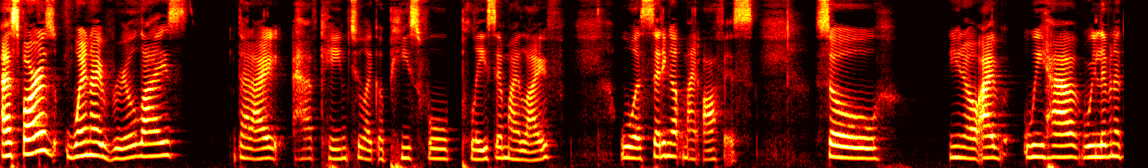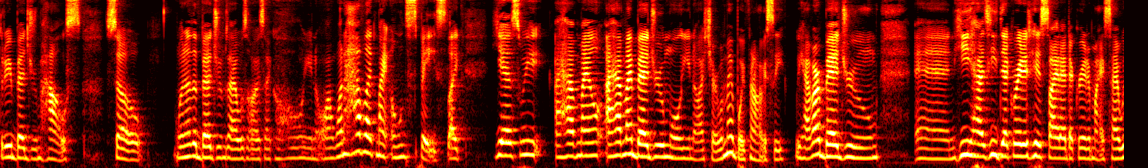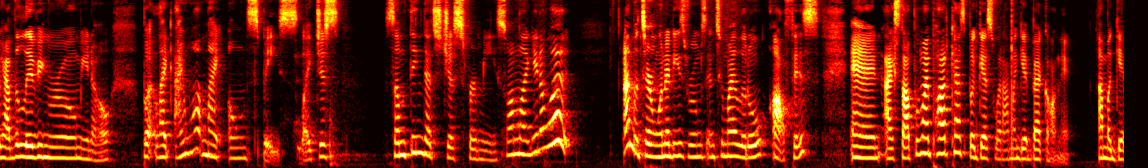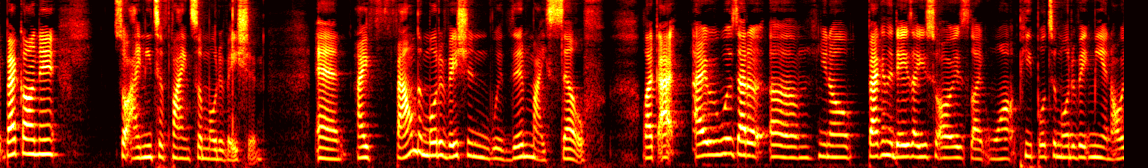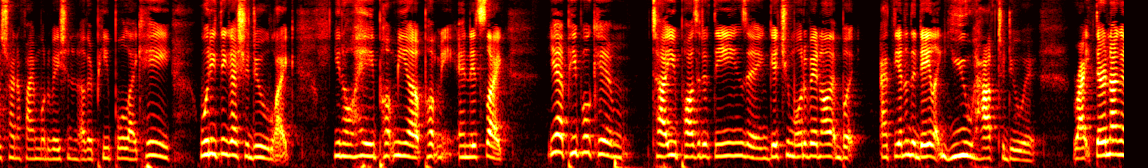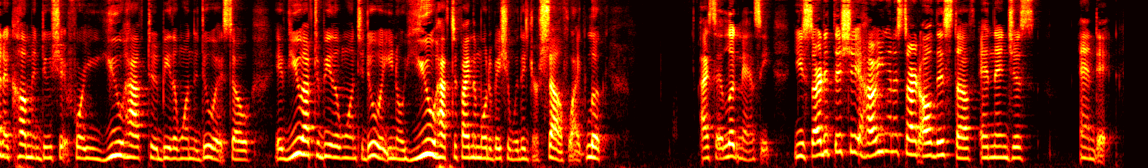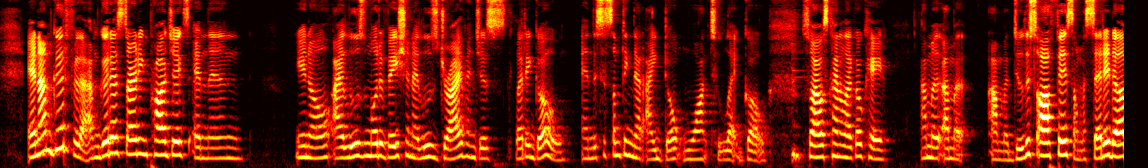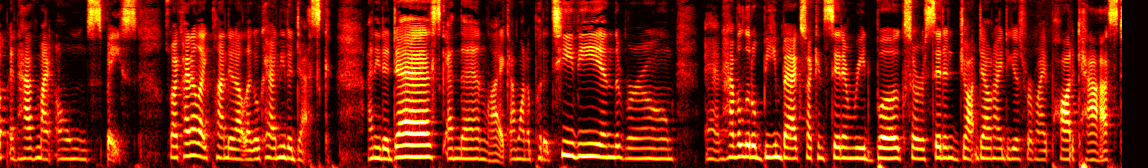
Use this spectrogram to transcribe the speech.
as far as when I realized that I have came to like a peaceful place in my life, was setting up my office. So, you know, I've we have we live in a three bedroom house. So, one of the bedrooms I was always like, "Oh, you know, I want to have like my own space." Like, yes, we I have my own I have my bedroom. Well, you know, I share with my boyfriend obviously. We have our bedroom and he has he decorated his side, I decorated my side. We have the living room, you know. But like I want my own space. Like just something that's just for me. So I'm like, "You know what? I'm gonna turn one of these rooms into my little office. And I stop with my podcast, but guess what? I'm gonna get back on it. I'm gonna get back on it. So I need to find some motivation. And I found the motivation within myself. Like I I was at a um, you know, back in the days I used to always like want people to motivate me and always trying to find motivation in other people. Like, hey, what do you think I should do? Like, you know, hey, put me up, put me. And it's like, yeah, people can tell you positive things and get you motivated and all that, but at the end of the day, like you have to do it, right? They're not gonna come and do shit for you. You have to be the one to do it. So if you have to be the one to do it, you know, you have to find the motivation within yourself. Like, look, I said, look, Nancy, you started this shit. How are you gonna start all this stuff and then just end it? And I'm good for that. I'm good at starting projects and then you know, I lose motivation, I lose drive, and just let it go. And this is something that I don't want to let go. So I was kind of like, okay, I'm a, I'm a, I'm gonna do this office. I'm gonna set it up and have my own space. So I kind of like planned it out. Like, okay, I need a desk. I need a desk, and then like I want to put a TV in the room and have a little beanbag so I can sit and read books or sit and jot down ideas for my podcast.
